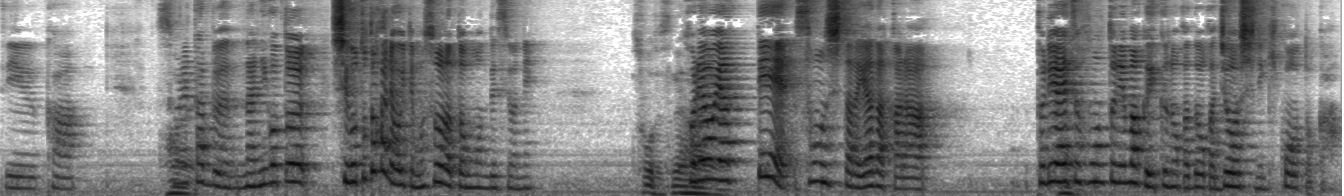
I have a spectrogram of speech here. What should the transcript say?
っていうか、それ多分何事、仕事とかにおいてもそうだと思うんですよね。そうですね。これをはいやって損したら嫌だから、とりあえず本当にうまくいくのかどうか上司に聞こうとか、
